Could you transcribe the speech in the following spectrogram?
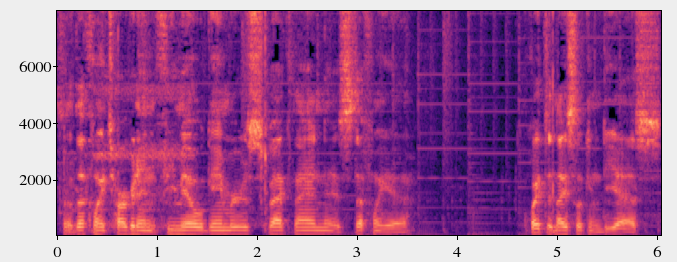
So definitely targeting female gamers back then. It's definitely a quite the nice looking DS.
